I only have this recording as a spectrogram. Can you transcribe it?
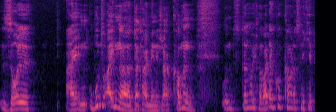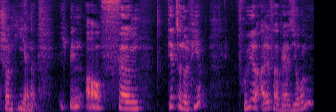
soll ein Ubuntu-eigener Dateimanager kommen. Und dann habe ich mal weitergeguckt, kann man das nicht jetzt schon hier. Ne? Ich bin auf ähm, 14.04, frühe Alpha-Version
